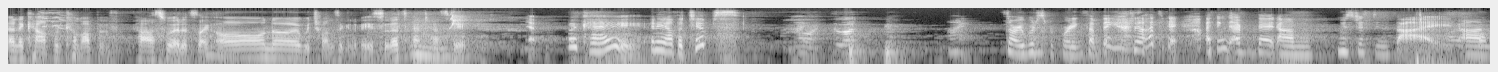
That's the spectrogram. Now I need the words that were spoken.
an account would come up with password. It's like, oh no, which one's it going to be? So that's fantastic. Yep. Okay. Any other tips? Hi. Hello. Hi. Sorry, we're just recording something. no, that's okay. I think that, that um, who's just inside? Um,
